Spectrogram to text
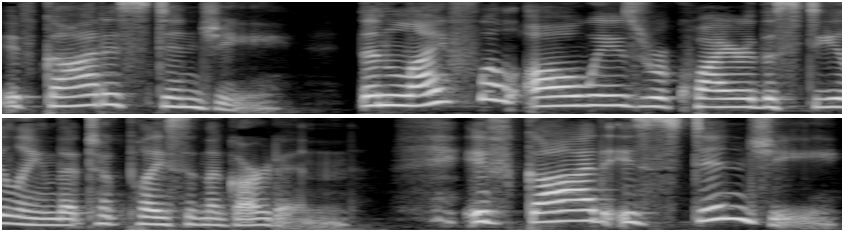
If God is stingy, then life will always require the stealing that took place in the garden. If God is stingy,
